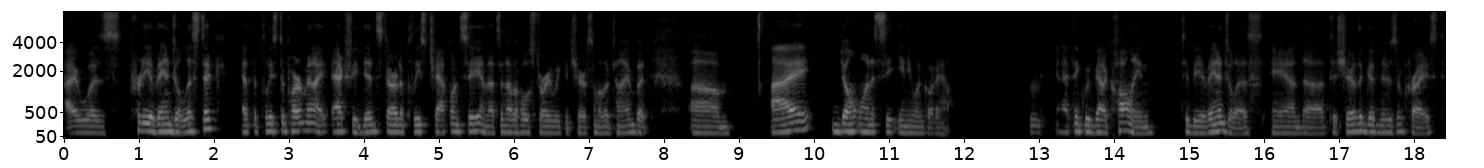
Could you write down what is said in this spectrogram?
I was pretty evangelistic at the police department. I actually did start a police chaplaincy, and that's another whole story we could share some other time. But um, I don't want to see anyone go to hell. Hmm. And I think we've got a calling to be evangelists and uh, to share the good news of Christ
